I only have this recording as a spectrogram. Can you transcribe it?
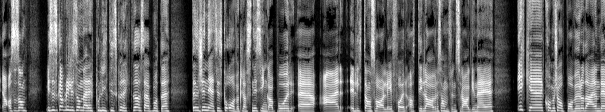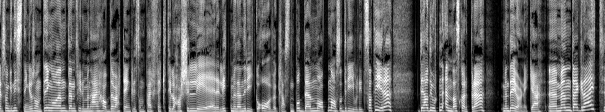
Ja, altså sånn Hvis det skal bli litt sånn der politisk korrekte, da, så er det på en måte den kinesiske overklassen i Singapore eh, er litt ansvarlig for at de lavere samfunnslagene ikke kommer seg oppover, og det er en del sånn gnisninger og sånne ting. Og den, den filmen her hadde vært egentlig sånn perfekt til å harselere litt med den rike overklassen på den måten, og også drive litt satire. Det hadde gjort den enda skarpere, men det gjør den ikke. Eh, Men det er greit,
